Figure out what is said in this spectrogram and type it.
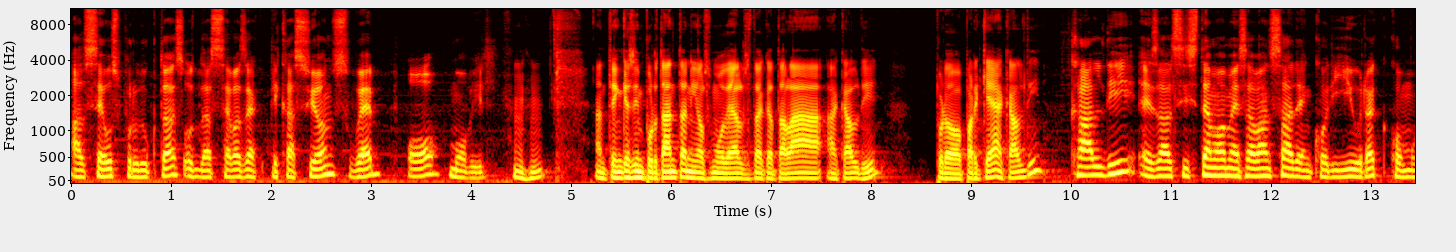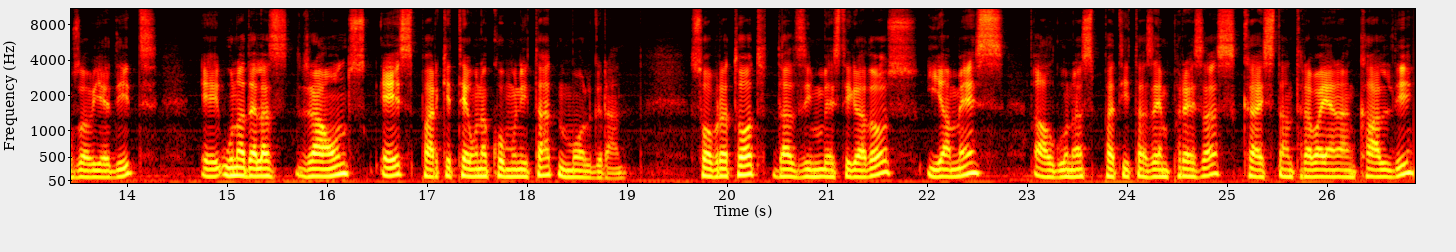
als seus productes o les seves aplicacions web o mòbil. Uh -huh. Entenc que és important tenir els models de català a Caldi, però per què a Caldi? Caldi és el sistema més avançat en codi lliure, com us havia dit. I una de les raons és perquè té una comunitat molt gran, sobretot dels investigadors i, a més, algunes petites empreses que estan treballant en Caldi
